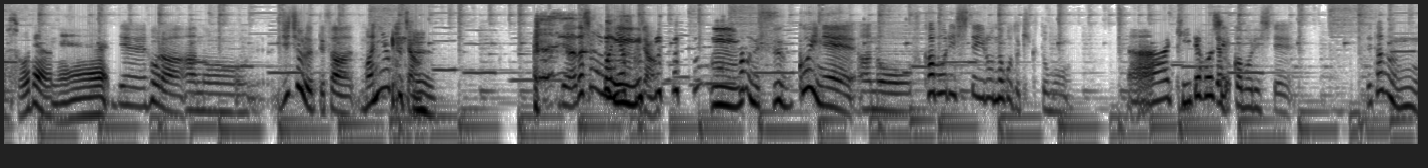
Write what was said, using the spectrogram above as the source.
あ、そうだよね。で、ほら、あの、ジチョルってさ、マニアックじゃ。うんん。で、私もマニアックじゃん。うん多。分ね、すっごいね、あの、深掘りしていろんなこと聞くと思う。ああ、聞いてほしい。深掘りして。で、多分、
